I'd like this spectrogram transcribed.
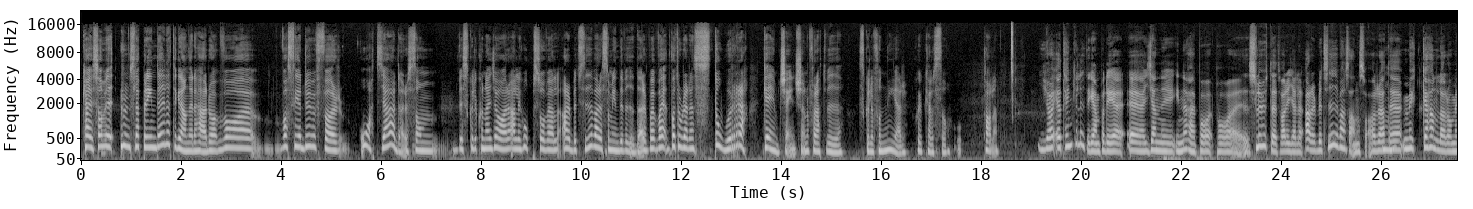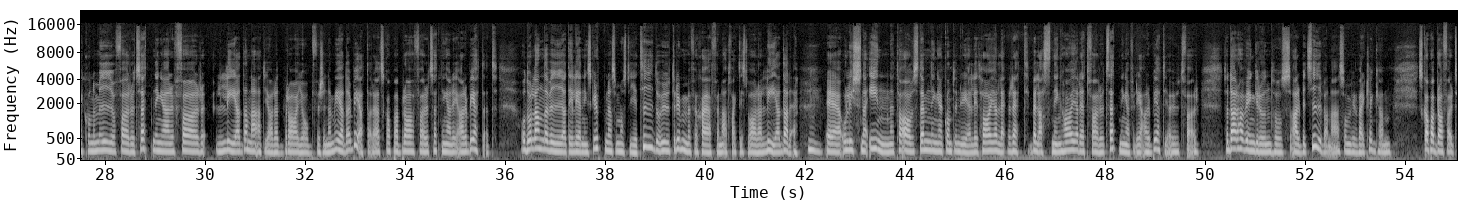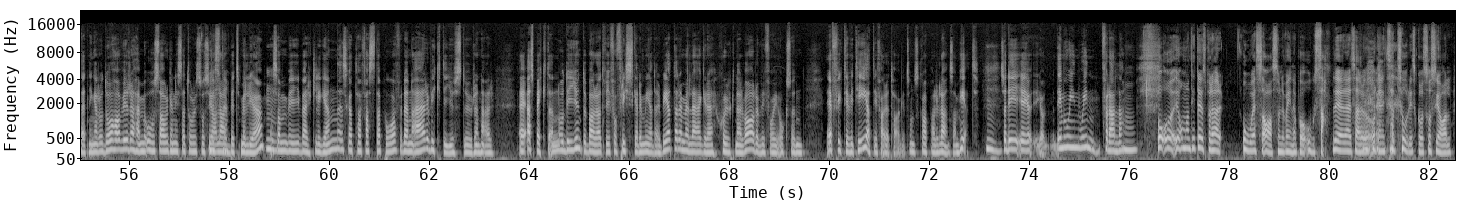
Kajsa, om vi släpper in dig lite grann i det här. Då, vad, vad ser du för åtgärder som vi skulle kunna göra allihop, såväl arbetsgivare som individer? Vad, vad, vad tror du är den stora game changern för att vi skulle få ner sjukhälsotalen? Ja, jag tänker lite grann på det eh, Jenny är inne här på, på slutet, vad det gäller arbetsgivarens ansvar. Mm. Att det mycket handlar om ekonomi och förutsättningar för ledarna att göra ett bra jobb för sina medarbetare, att skapa bra förutsättningar i arbetet. Och då landar vi i att det är ledningsgrupperna som måste ge tid och utrymme för cheferna att faktiskt vara ledare. Mm. Eh, och lyssna in, ta avstämningar kontinuerligt. Har jag rätt belastning? Har jag rätt förutsättningar för det arbete jag utför? Så där har vi en grund hos arbetsgivarna, som vi verkligen kan skapa bra förutsättningar. Och då har vi det här med OSA, organisatorisk social arbetsmiljö, mm. som vi verkligen ska ta fasta på, för den är viktig just ur den här aspekten. Och det är ju inte bara att vi får friskare medarbetare med lägre sjuknärvaro, vi får ju också en effektivitet i företaget som skapar lönsamhet. Mm. Så det är, ja, det är win-win för alla. Mm. Och, och, om man tittar just på det här OSA som du var inne på, OSA, det är så här organisatorisk och social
